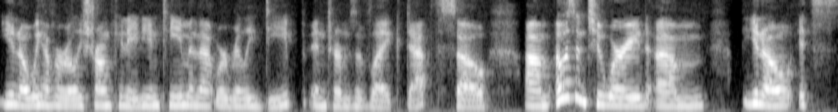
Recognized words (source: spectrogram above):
you know, we have a really strong Canadian team and that we're really deep in terms of like depth. So um I wasn't too worried. Um you know, it's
